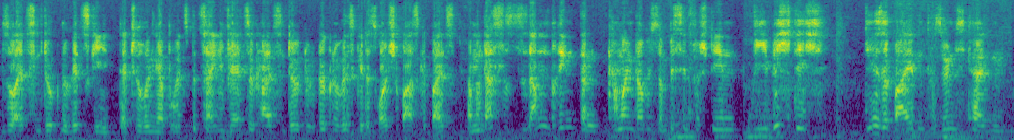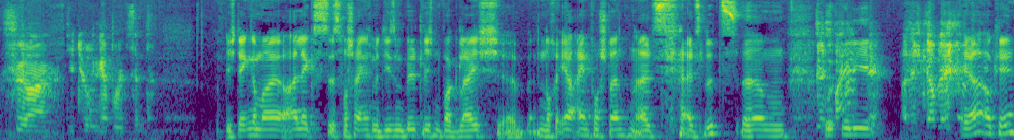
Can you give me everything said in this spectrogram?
so als den Dirk Nowitzki der Thüringer Bulls bezeichnen, vielleicht sogar als den Dirk, Dirk Nowitzki des deutschen Basketballs. Wenn man das zusammenbringt, dann kann man, glaube ich, so ein bisschen verstehen, wie wichtig diese beiden Persönlichkeiten für die Thüringer Bulls sind. Ich denke mal, Alex ist wahrscheinlich mit diesem bildlichen Vergleich äh, noch eher einverstanden als, als Lutz. Ähm, Uli, also ich glaube, ja, okay.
